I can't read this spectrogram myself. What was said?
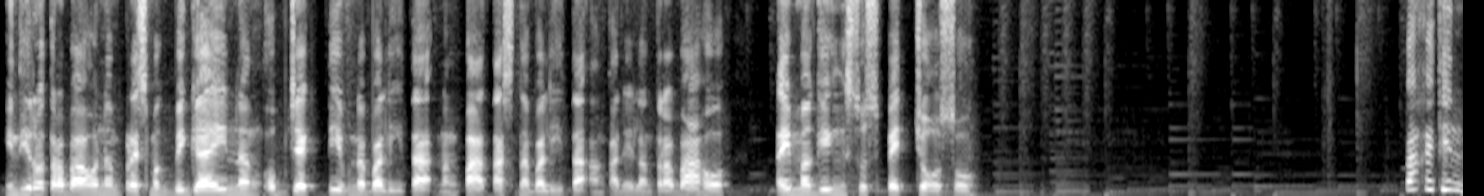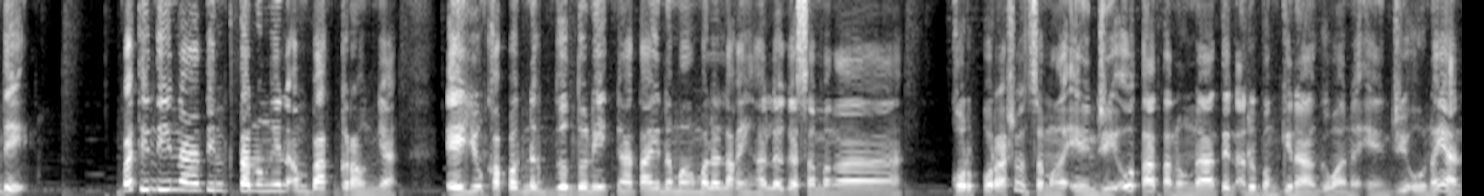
Hindi raw trabaho ng press magbigay ng objective na balita, ng patas na balita. Ang kanilang trabaho ay maging suspetyoso. Bakit hindi? Ba't hindi natin tanungin ang background niya? Eh yung kapag nagdo-donate nga tayo ng mga malalaking halaga sa mga korporasyon, sa mga NGO, tatanong natin ano bang ginagawa ng NGO na yan?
